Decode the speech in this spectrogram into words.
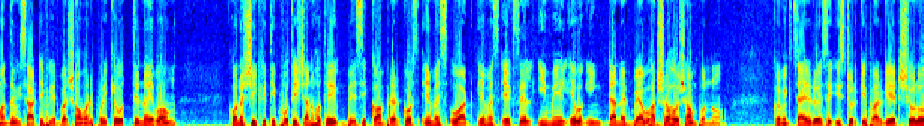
মাধ্যমিক সার্টিফিকেট বা সমমানের পরীক্ষা উত্তীর্ণ এবং কোনো স্বীকৃতি প্রতিষ্ঠান হতে basic computer course, MS Word, MS Excel, email এবং ইন্টারনেট ব্যবহার সহ সম্পন্ন। ক্রমিক চারে রয়েছে স্টোর কিপার গেট ষোলো,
